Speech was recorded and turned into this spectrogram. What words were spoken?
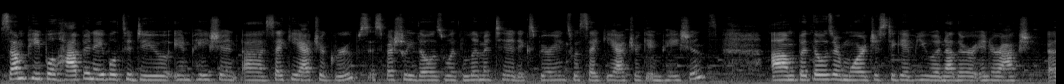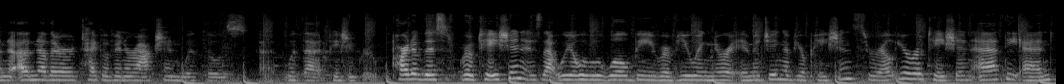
some people have been able to do inpatient uh, psychiatric psychiatric groups, especially those with limited experience with psychiatric inpatients. Um, but those are more just to give you another interaction, an, another type of interaction with those, uh, with that patient group. Part of this rotation is that we will, will be reviewing neuroimaging of your patients throughout your rotation, and at the end,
